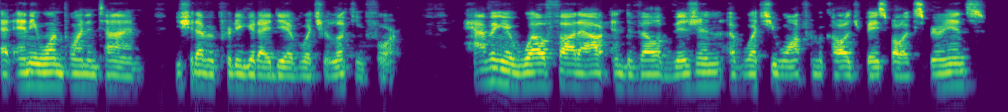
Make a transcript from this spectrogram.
at any one point in time, you should have a pretty good idea of what you're looking for. Having a well thought out and developed vision of what you want from a college baseball experience,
